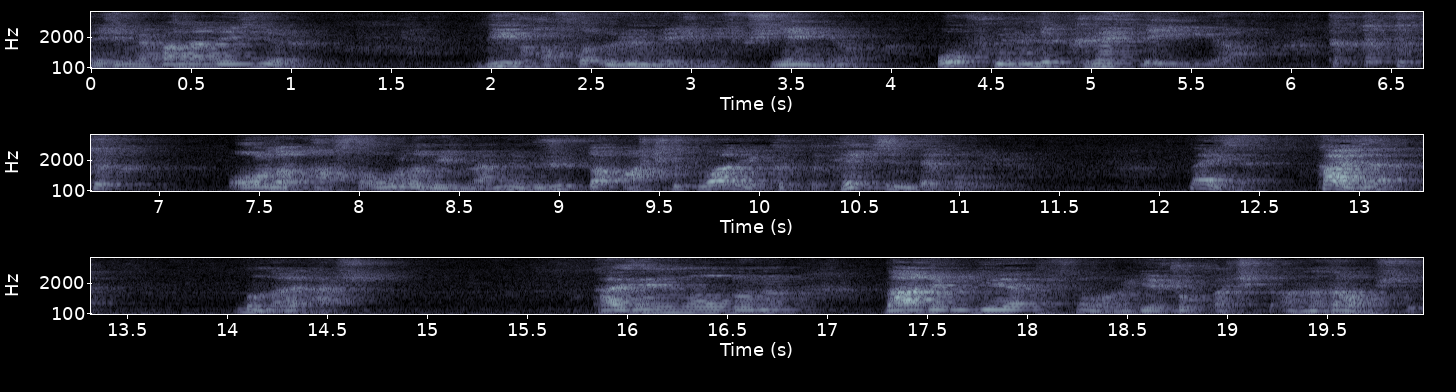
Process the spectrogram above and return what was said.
rejim yapanlar da izliyorum. Bir hafta ölüm rejimi hiçbir şey yemiyor. Of gününde kürekle yiyor. Tık tık tık tık. Orada pasta, orada bilmem ne. Vücutta açlık var ya kıtlık. Hepsini depoluyor. Neyse. Kaizen bunlara karşı. Kaizen'in ne olduğunu daha önce video yapmıştım ama videoyu çok açık anlatamamıştık.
